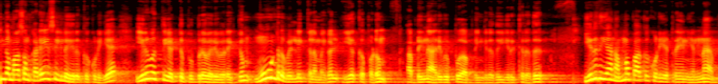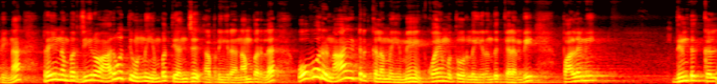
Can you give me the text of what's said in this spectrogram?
இந்த மாதம் கடைசியில் இருக்கக்கூடிய இருபத்தி எட்டு பிப்ரவரி வரைக்கும் மூன்று வெள்ளிக்கிழமைகள் இயக்கப்படும் அப்படின்னு அறிவிப்பு அப்படிங்கிறது இருக்கிறது. இறுதியாக நம்ம பார்க்கக்கூடிய ட்ரெயின் என்ன அப்படின்னா ட்ரெயின் நம்பர் ஜீரோ அறுபத்தி ஒன்று எண்பத்தி அஞ்சு அப்படிங்கிற நம்பரில் ஒவ்வொரு ஞாயிற்றுக்கிழமையுமே கோயம்புத்தூரில் இருந்து கிளம்பி பழனி திண்டுக்கல்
